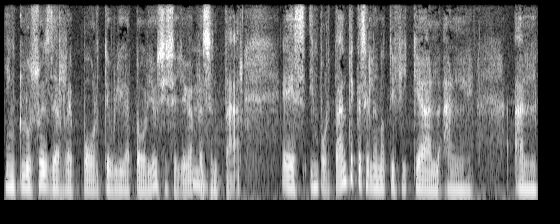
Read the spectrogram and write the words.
incluso es de reporte obligatorio si se llega a presentar. Es importante que se le notifique al, al, al,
